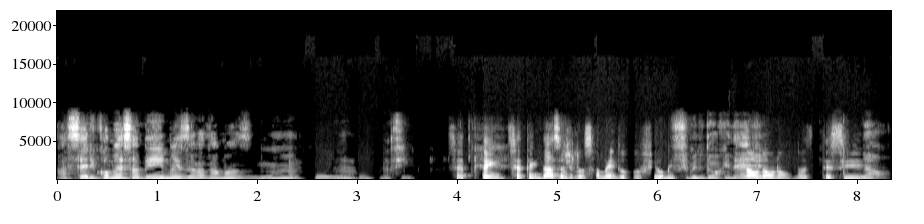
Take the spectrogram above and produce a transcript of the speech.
A série começa bem, mas ela dá umas. Hum, hum, Uhum. enfim. Você tem, você tem data eu- de lançamento do O filme? filme do Walking Dead? Não, não, não. não, Desse. Não.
